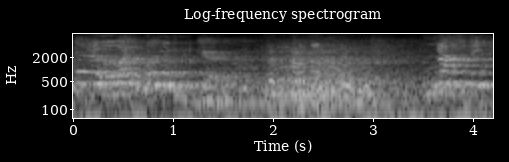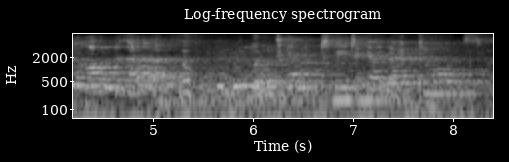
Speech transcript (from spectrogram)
I won't go. Nothing on earth would tempt me to go back to Oxford.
